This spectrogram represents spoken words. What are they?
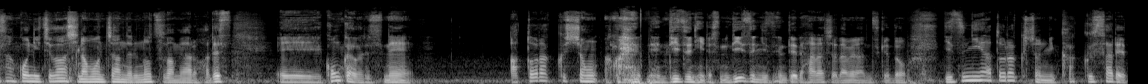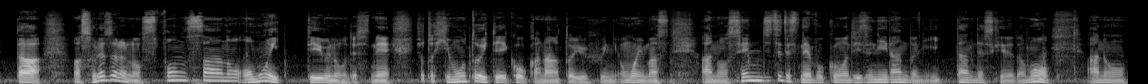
さんこんにちはシナモンチャンネルのつばめアロハです、えー、今回はですねアトラクション、これね、ディズニーですね。ディズニー前提で話しちゃダメなんですけど、ディズニーアトラクションに隠された、まあ、それぞれのスポンサーの思いっていうのをですね、ちょっと紐解いていこうかなというふうに思います。あの、先日ですね、僕もディズニーランドに行ったんですけれども、あの、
